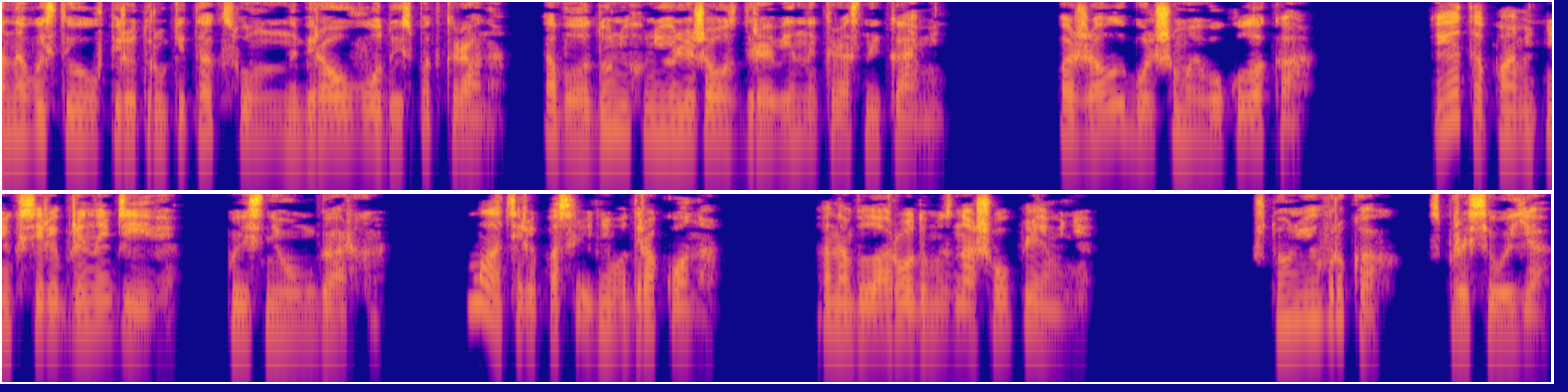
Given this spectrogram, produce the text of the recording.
Она выставила вперед руки так, словно набирала воду из-под крана, а в ладонях у нее лежал здоровенный красный камень. Пожалуй, больше моего кулака. «Это памятник Серебряной Деве», – пояснил Мгарха. «Матери последнего дракона. Она была родом из нашего племени». «Что у нее в руках?» – спросила я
